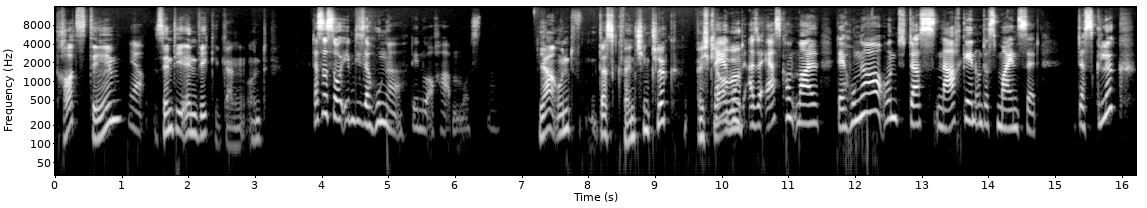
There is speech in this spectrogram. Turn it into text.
trotzdem ja. sind die ihren Weg gegangen und Das ist so eben dieser Hunger, den du auch haben musst. Ne? Ja, und das Quäntchen Glück. Ich glaube, naja, gut, also erst kommt mal der Hunger und das Nachgehen und das Mindset. Das Glück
